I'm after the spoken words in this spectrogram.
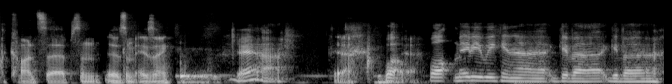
the concepts, and it was amazing. Yeah. Yeah. Well, Yeah. well, maybe we can uh, give a give a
